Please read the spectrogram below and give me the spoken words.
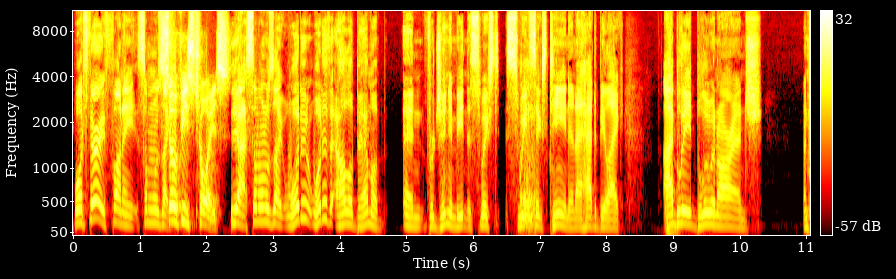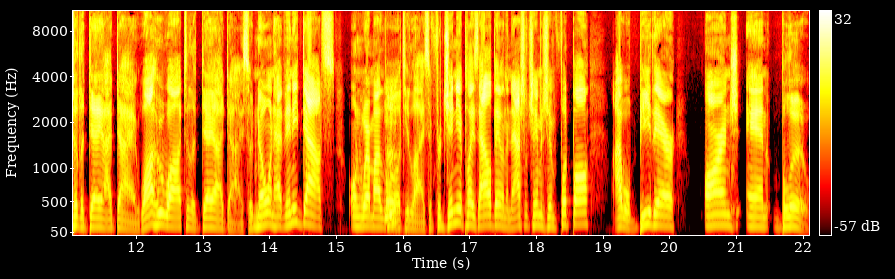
well, it's very funny. Someone was like, Sophie's choice. yeah, someone was like, what if what if Alabama and Virginia meet in the Sweet Sweet 16? And I had to be like, I bleed blue and orange until the day I die. Wahoo wah till the day I die. So no one have any doubts on where my hmm? loyalty lies. If Virginia plays Alabama in the national championship in football, I will be there, orange and blue.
